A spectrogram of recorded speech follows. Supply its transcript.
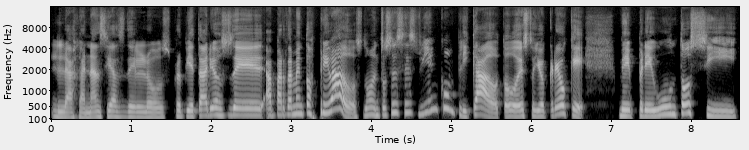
las ganancias de los propietarios de apartamentos privados, ¿no? Entonces es bien complicado todo esto. Yo creo que me pregunto si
